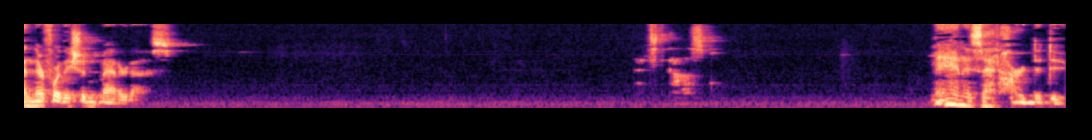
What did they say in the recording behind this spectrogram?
And therefore, they shouldn't matter to us. That's the gospel. Man, is that hard to do.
